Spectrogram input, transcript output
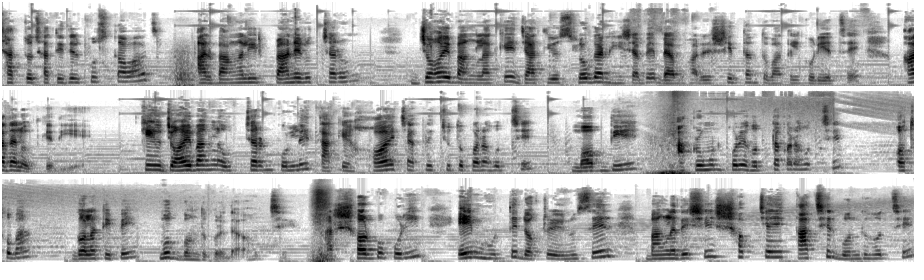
ছাত্রছাত্রীদের কুচকাওয়াজ, আর বাঙালির প্রাণের উচ্চারণ। জয় বাংলাকে জাতীয় স্লোগান হিসাবে ব্যবহারের সিদ্ধান্ত বাতিল করিয়েছে আদালতকে দিয়ে। কেউ জয় বাংলা উচ্চারণ করলে তাকে হয় চাকরিচ্যুত করা হচ্ছে মব দিয়ে আক্রমণ করে হত্যা করা হচ্ছে অথবা গলা টিপে মুখ বন্ধ করে দেওয়া হচ্ছে। আর সর্বোপরি এই মুহূর্তে ডক্টর ইউনুসের বাংলাদেশের সবচেয়ে কাছের বন্ধু হচ্ছে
